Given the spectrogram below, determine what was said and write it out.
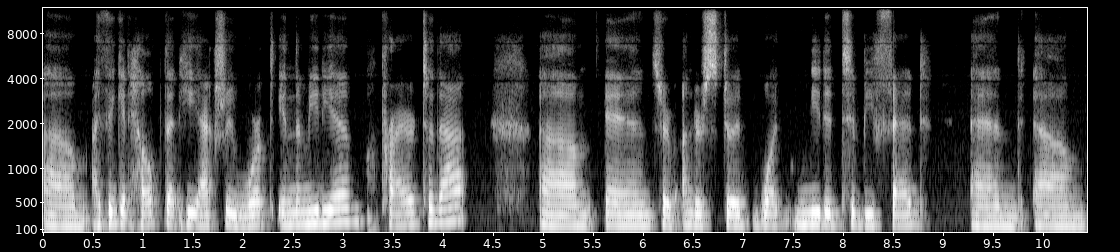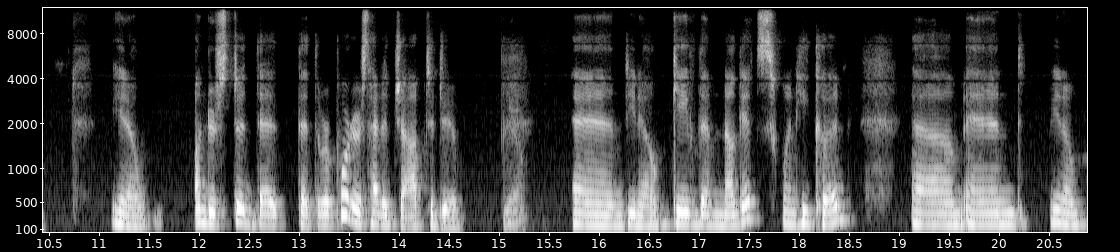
Um, I think it helped that he actually worked in the media prior to that um, and sort of understood what needed to be fed and, um, you know, understood that that the reporters had a job to do Yeah. and, you know, gave them nuggets when he could. Um, and, you know,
